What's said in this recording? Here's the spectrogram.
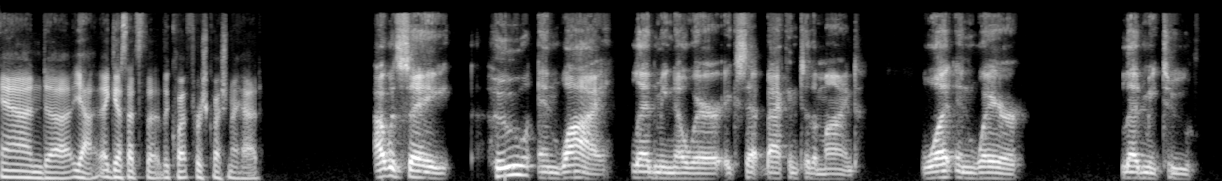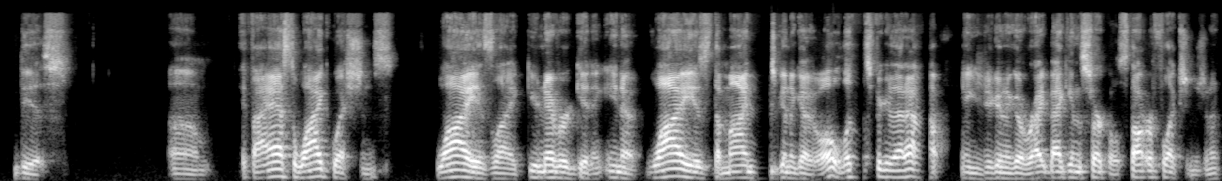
and uh, yeah, I guess that's the the first question I had. I would say who and why led me nowhere except back into the mind. What and where led me to this. Um, if I ask the why questions, why is like you're never getting, you know, why is the mind going to go, oh, let's figure that out, and you're going to go right back in circles, thought reflections, you know.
